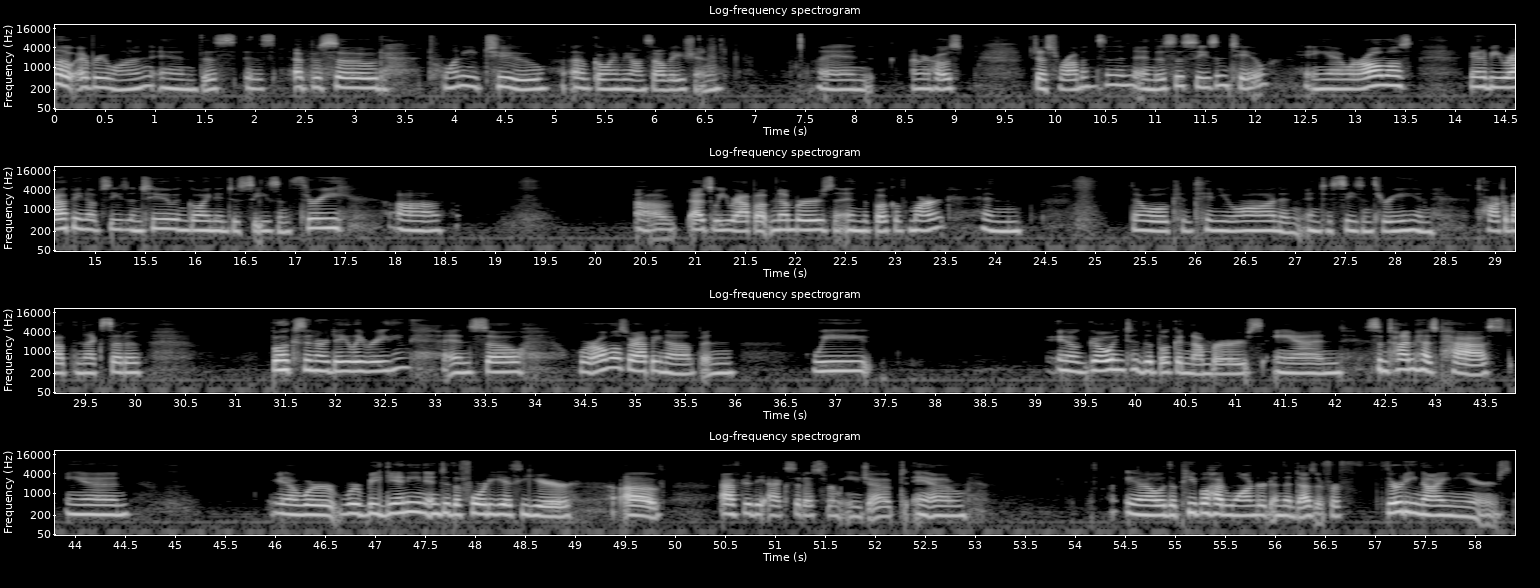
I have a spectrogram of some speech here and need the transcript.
Hello, everyone, and this is episode 22 of Going Beyond Salvation. And I'm your host, Jess Robinson, and this is season two. And we're almost going to be wrapping up season two and going into season three uh, uh, as we wrap up Numbers in the book of Mark. And then we'll continue on and into season three and talk about the next set of books in our daily reading. And so we're almost wrapping up and we you know go into the book of numbers and some time has passed and you know we're we're beginning into the 40th year of after the exodus from Egypt and you know the people had wandered in the desert for 39 years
